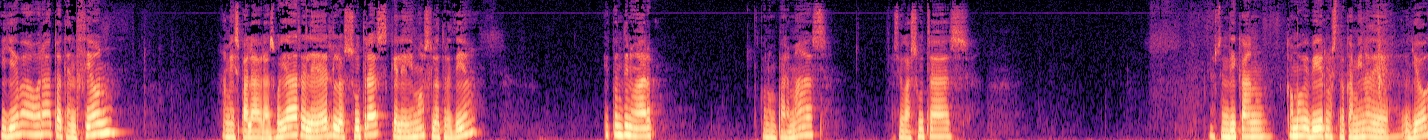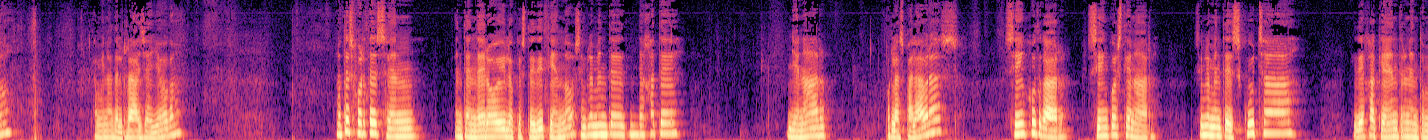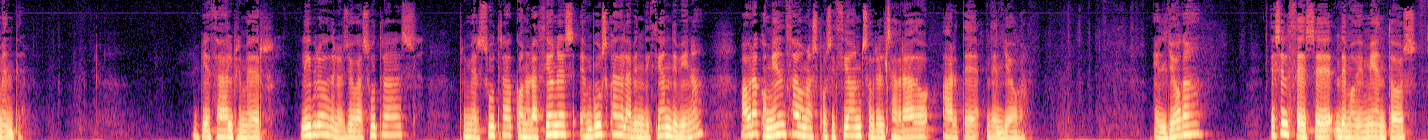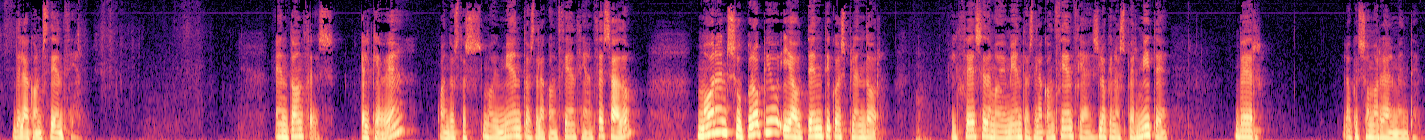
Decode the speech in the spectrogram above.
y lleva ahora tu atención a mis palabras. Voy a releer los sutras que leímos el otro día y continuar con un par más. Los Yoga Sutras Nos indican cómo vivir nuestro camino de yoga, camino del Raja Yoga. No te esfuerces en entender hoy lo que estoy diciendo, simplemente déjate llenar por las palabras sin juzgar, sin cuestionar. Simplemente escucha y deja que entren en tu mente. Empieza el primer Libro de los Yoga Sutras, primer sutra, con oraciones en busca de la bendición divina. Ahora comienza una exposición sobre el sagrado arte del yoga. El yoga es el cese de movimientos de la conciencia. Entonces, el que ve, cuando estos movimientos de la conciencia han cesado, mora en su propio y auténtico esplendor. El cese de movimientos de la conciencia es lo que nos permite ver lo que somos realmente.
